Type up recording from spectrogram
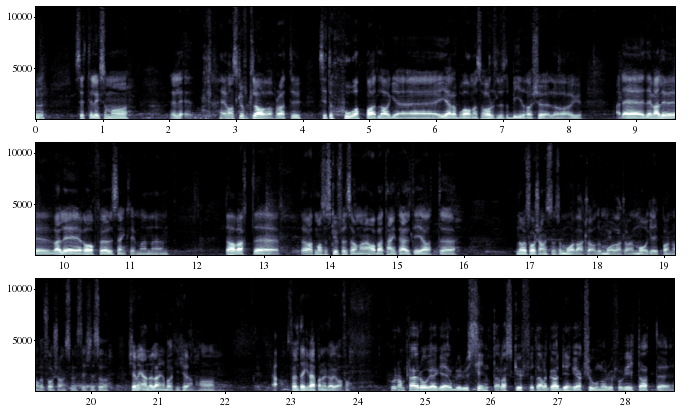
du sitter liksom og det er vanskelig å forklare, for at du sitter og håper at laget eh, gjør det bra, men så har du ikke lyst til å bidra sjøl. Ja, det, det, er veldig, veldig rar følelse, egentlig. Men uh, det, har vært, det har vært masse skuffelser. Men jeg har bare tenkt hele tida at når jeg får sjansen, så må jeg være klar. Du må være klar. Jeg må gripe når jeg får sjansen. Hvis ikke så kommer jeg enda lenger bak i køen. Og, ja, følte jeg grep den i dag i hvert fall. Hvordan pleier du å reagere? Blir du sint eller skuffet, eller hva er din reaksjon når du får vite at uh,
